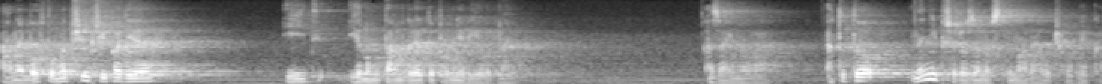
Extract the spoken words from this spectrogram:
A nebo v tom lepším případě jít jenom tam, kde je to pro mě výhodné a zajímavé. A toto není přirozeností mladého člověka.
